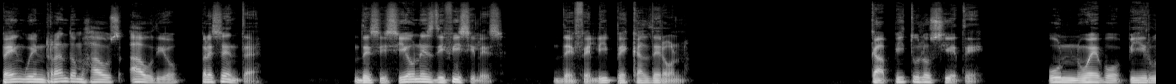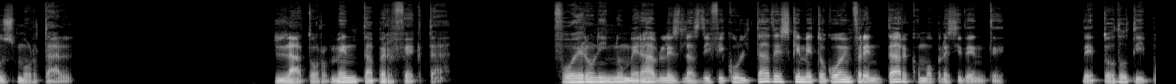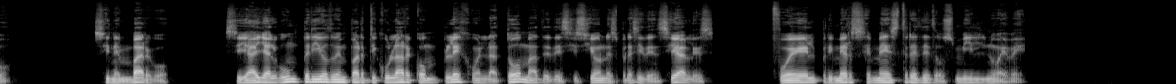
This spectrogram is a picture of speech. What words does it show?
Penguin Random House Audio presenta Decisiones difíciles de Felipe Calderón. Capítulo 7. Un nuevo virus mortal. La tormenta perfecta. Fueron innumerables las dificultades que me tocó enfrentar como presidente, de todo tipo. Sin embargo, si hay algún periodo en particular complejo en la toma de decisiones presidenciales, fue el primer semestre de 2009.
